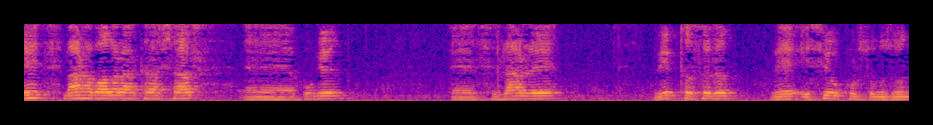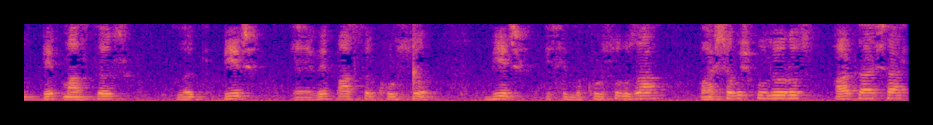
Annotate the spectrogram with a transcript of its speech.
Evet, merhabalar arkadaşlar. Ee, bugün e, sizlerle web tasarım ve SEO kursumuzun Webmaster'lık bir e, Webmaster kursu bir isimli kursumuza başlamış buluyoruz arkadaşlar.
